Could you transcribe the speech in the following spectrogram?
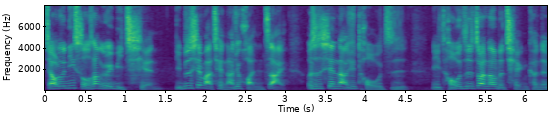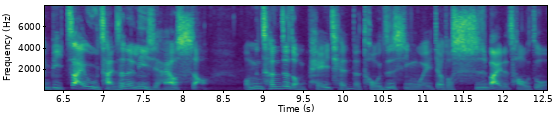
假如你手上有一笔钱，你不是先把钱拿去还债，而是先拿去投资，你投资赚到的钱可能比债务产生的利息还要少。我们称这种赔钱的投资行为叫做失败的操作。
